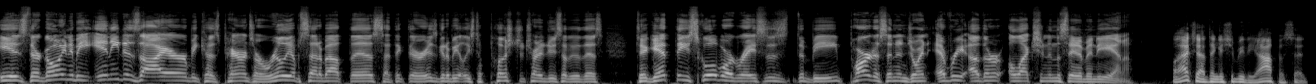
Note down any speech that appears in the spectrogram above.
Is there going to be any desire, because parents are really upset about this? I think there is going to be at least a push to try to do something with this to get these school board races to be partisan and join every other election in the state of Indiana. Well, actually, I think it should be the opposite.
